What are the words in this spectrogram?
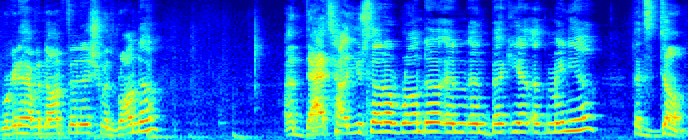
We're gonna have a non-finish with Ronda, and that's how you set up Ronda and, and Becky at, at Mania. That's dumb.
